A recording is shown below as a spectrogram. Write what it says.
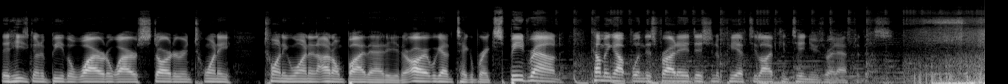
that he's going to be the wire to wire starter in 2021, and I don't buy that either. All right, we got to take a break. Speed round coming up when this Friday edition of PFT Live continues right after this.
